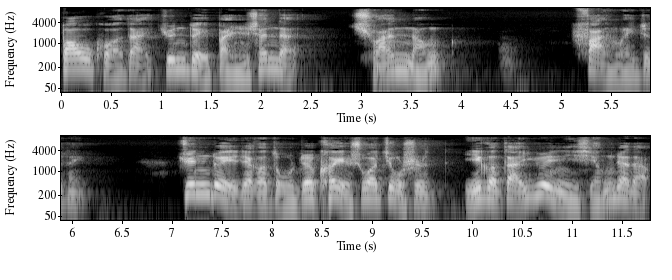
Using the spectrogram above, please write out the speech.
包括在军队本身的全能范围之内。军队这个组织可以说就是一个在运行着的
